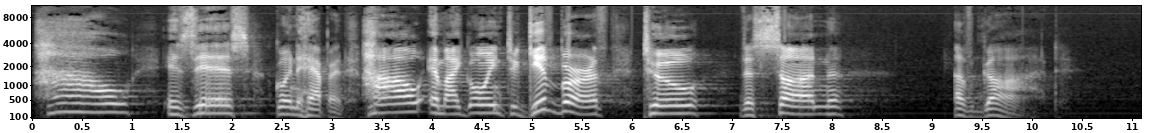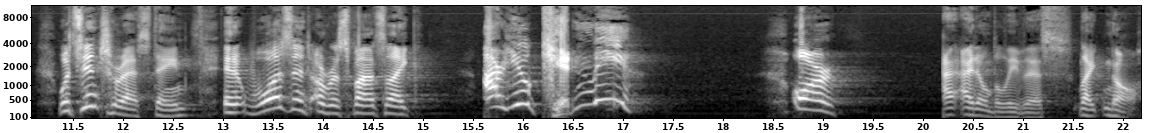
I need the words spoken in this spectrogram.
How is this going to happen? How am I going to give birth to the Son of God? What's interesting, and it wasn't a response like, Are you kidding me? Or, I, I don't believe this. Like, no,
